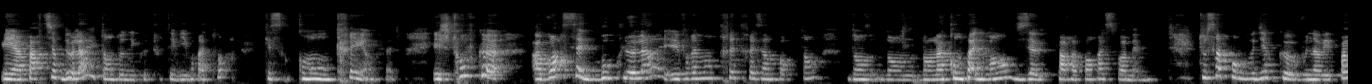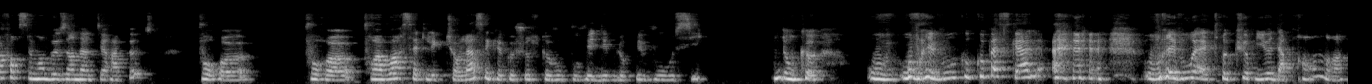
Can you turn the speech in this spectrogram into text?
Et à partir de là, étant donné que tout est vibratoire, comment on crée en fait? Et je trouve que avoir cette boucle-là est vraiment très très important dans, dans, l'accompagnement par rapport à soi-même. Tout ça pour vous dire que vous n'avez pas forcément besoin d'un thérapeute pour, euh, pour, euh, pour avoir cette lecture-là. C'est quelque chose que vous pouvez développer vous aussi. Donc, euh, ouvrez-vous, coucou Pascal, ouvrez-vous à être curieux d'apprendre.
